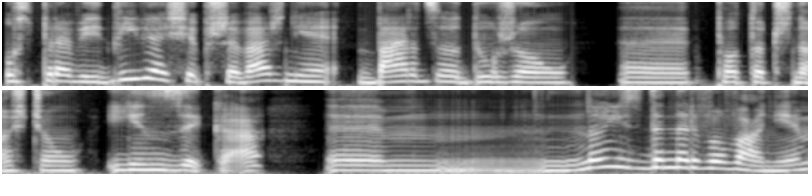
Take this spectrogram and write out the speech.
usprawiedliwia się przeważnie bardzo dużą e, potocznością języka, no i zdenerwowaniem,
